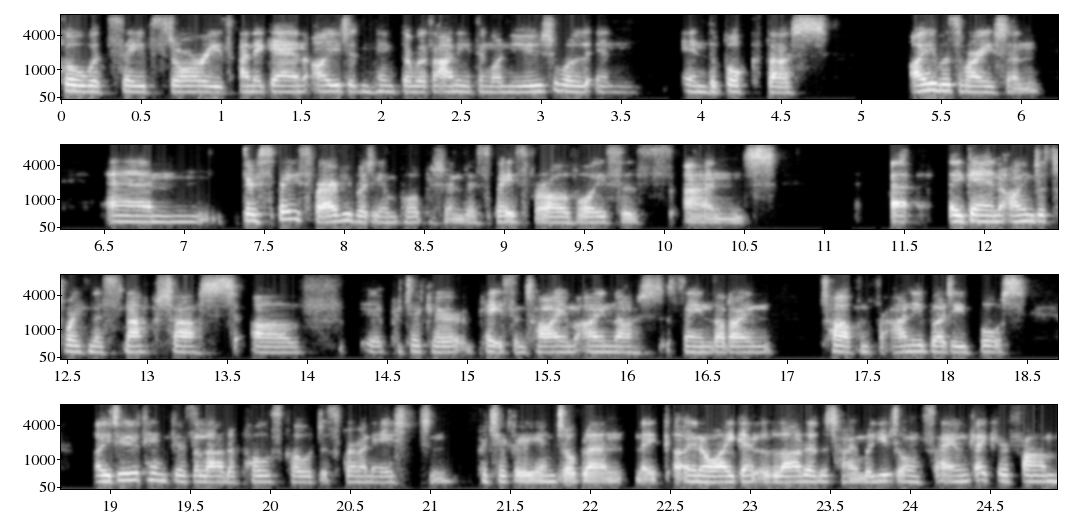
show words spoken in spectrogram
go with safe stories. And again, I didn't think there was anything unusual in in the book that I was writing. Um, there's space for everybody in publishing. There's space for all voices, and uh, again, I'm just writing a snapshot of a particular place and time. I'm not saying that I'm talking for anybody, but I do think there's a lot of postcode discrimination, particularly in Dublin. Like I know I get a lot of the time, well, you don't sound like you're from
